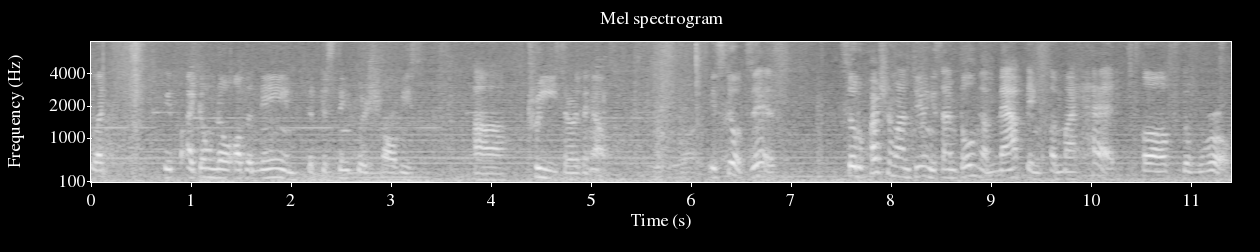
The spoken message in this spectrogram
like, if I don't know all the names that distinguish all these uh, trees and everything else, it still exists. So the question what I'm doing is I'm building a mapping of my head of the world.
